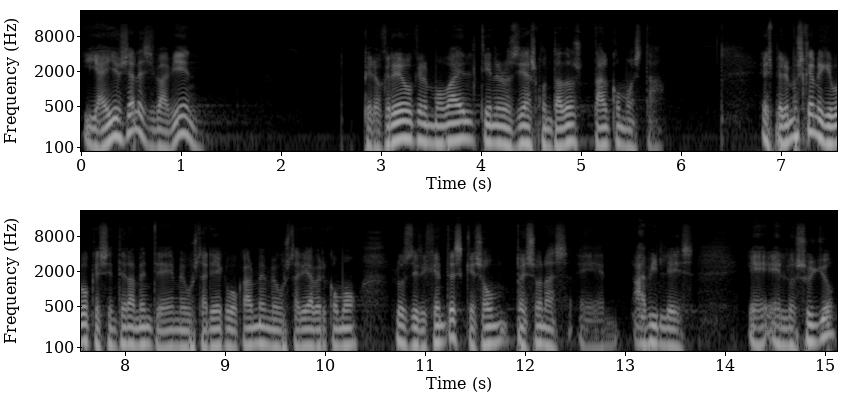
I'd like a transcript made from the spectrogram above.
y a ellos ya les va bien. Pero creo que el mobile tiene los días contados tal como está. Esperemos que me equivoque, sinceramente. ¿eh? Me gustaría equivocarme, me gustaría ver cómo los dirigentes, que son personas eh, hábiles eh, en lo suyo,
